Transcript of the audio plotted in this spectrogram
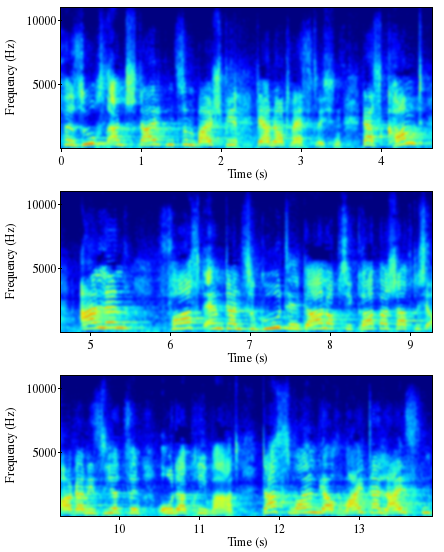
Versuchsanstalten, z. B. der nordwestlichen. Das kommt allen Forstämtern zugute, egal ob sie körperschaftlich organisiert sind oder privat. Das wollen wir auch weiter leisten,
